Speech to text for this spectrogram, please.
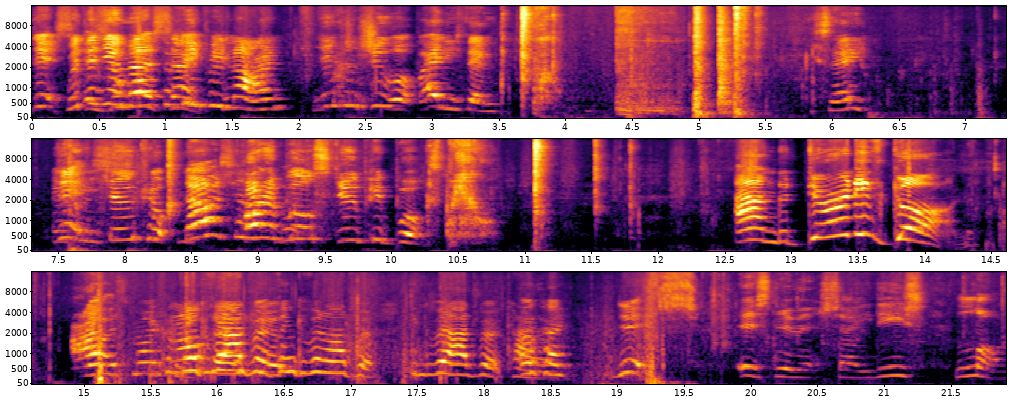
This With is the new the Wolf for PP9, you can shoot up anything. You see? You can This. shoot No, it's a horrible, stupid books. And the dirt is gone. Oh, it's my Think of an advert. Think of an advert. Think of an advert, Karen. Okay, this is the Mercedes lorry.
